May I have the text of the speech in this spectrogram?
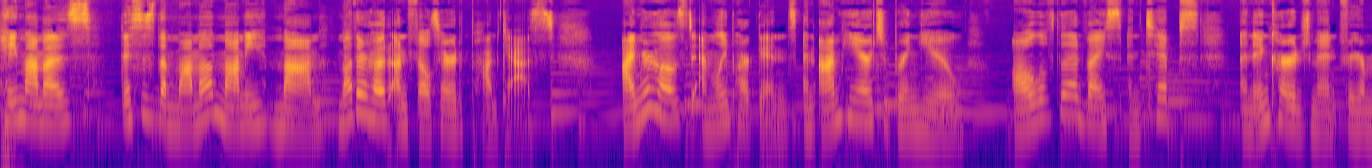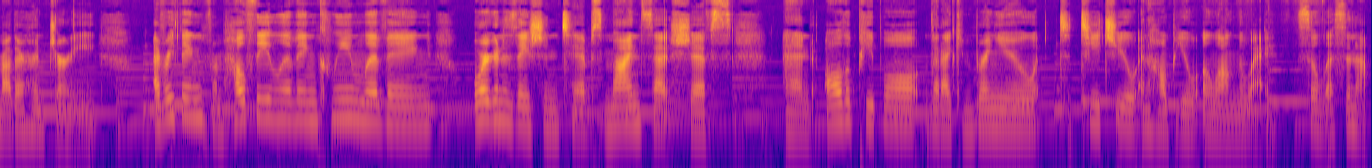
Hey, mamas. This is the Mama, Mommy, Mom, Motherhood Unfiltered podcast. I'm your host, Emily Parkins, and I'm here to bring you all of the advice and tips and encouragement for your motherhood journey. Everything from healthy living, clean living, organization tips, mindset shifts, and all the people that I can bring you to teach you and help you along the way. So listen up.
